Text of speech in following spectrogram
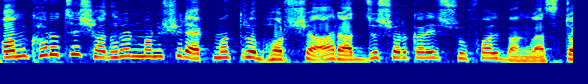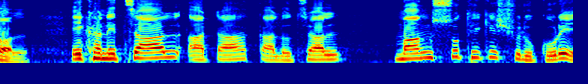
কম খরচে সাধারণ মানুষের একমাত্র ভরসা রাজ্য সরকারের সুফল বাংলা স্টল। এখানে চাল আটা কালো চাল মাংস থেকে শুরু করে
